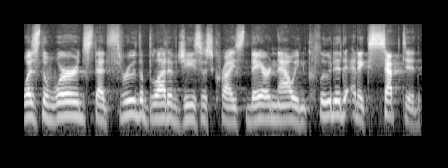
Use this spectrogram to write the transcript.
was the words that through the blood of Jesus Christ, they are now included and accepted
